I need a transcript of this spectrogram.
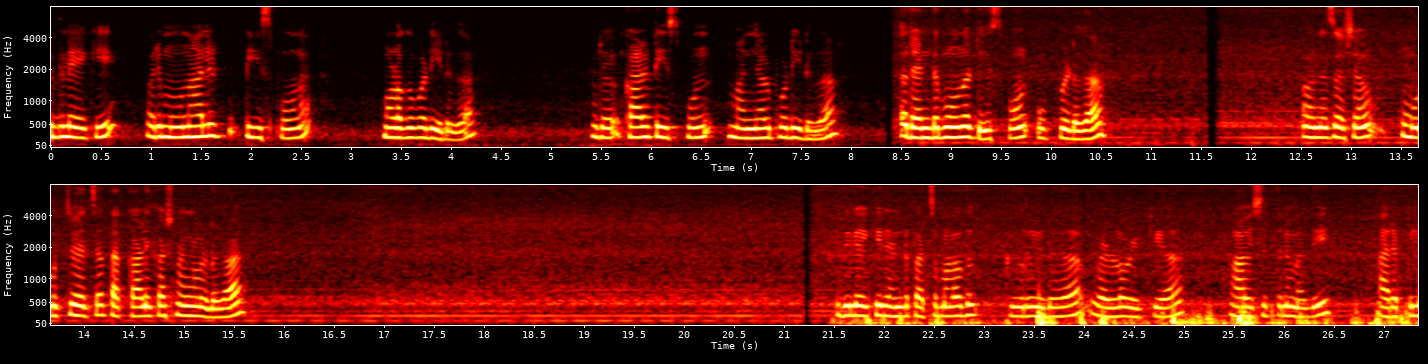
ഇതിലേക്ക് ഒരു മൂന്നാൽ ടീസ്പൂണ് മുളക് പൊടി ഇടുക. ഒരു കാൽ ടീസ്പൂൺ മഞ്ഞൾപ്പൊടി ഇടുക. രണ്ട് മൂന്ന് ടീസ്പൂൺ ഉപ്പിടുക. അതിനുശേഷം മുറിച്ച് വെച്ച തക്കാളി കഷ്ണങ്ങൾ ഇടുക. ഇതിലേക്ക് രണ്ട് പച്ചമുളക് കീറി ഇടുക വെള്ളം ഒഴിക്കുക. ആവശ്യത്തിന് മതി. അരപ്പിൽ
